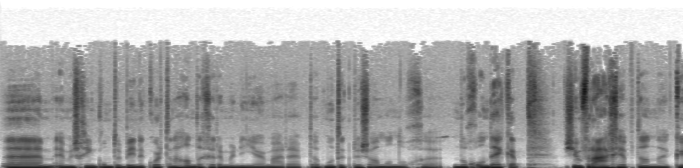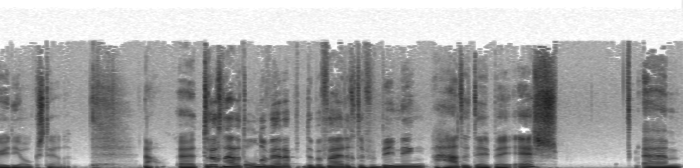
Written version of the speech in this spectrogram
Um, en misschien komt er binnenkort een handigere manier, maar uh, dat moet ik dus allemaal nog, uh, nog ontdekken. Als je een vraag hebt, dan uh, kun je die ook stellen. Nou, terug naar het onderwerp, de beveiligde verbinding, HTTPS. Um,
